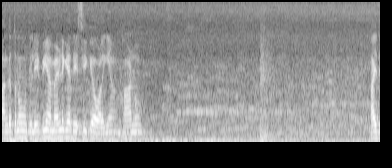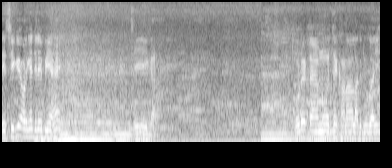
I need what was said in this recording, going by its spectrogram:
ਸੰਗਤ ਨੂੰ ਜਲੇਬੀਆਂ ਮਿਲਣਗੀਆਂ, ਦੇਸੀ ਘਿਓ ਵਾਲੀਆਂ ਖਾਣ ਨੂੰ। ਅੱਜ ਦੇਸੀ ਘਿਓ ਵਾਲੀਆਂ ਜਲੇਬੀਆਂ ਹੈ। ਠੀਕ ਆ। ਥੋੜੇ ਟਾਈਮ ਨੂੰ ਇੱਥੇ ਖਾਣਾ ਲੱਗ ਜੂਗਾ ਜੀ।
